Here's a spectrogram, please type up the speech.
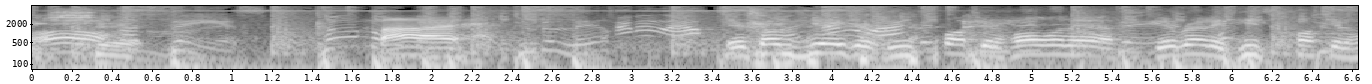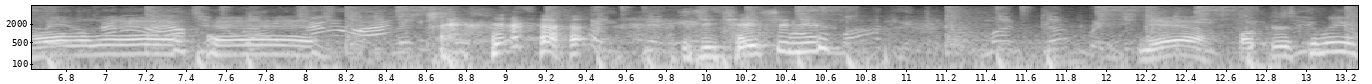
Let's shit. Dance. Come on Bye. now. To the left. Here comes Jaeger. He's fucking hauling ass. Get ready. He's fucking hauling ass. Is he chasing you? Yeah, fucker, come here.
